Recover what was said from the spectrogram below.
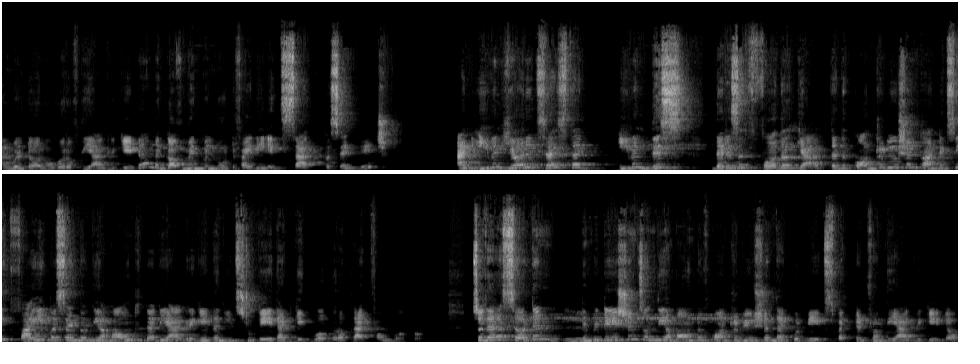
annual turnover of the aggregator, and the government will notify the exact percentage. And even here it says that even this, there is a further cap that the contribution can't exceed 5% of the amount that the aggregator needs to pay that gig worker or platform worker. So there are certain limitations on the amount of contribution that could be expected from the aggregator.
